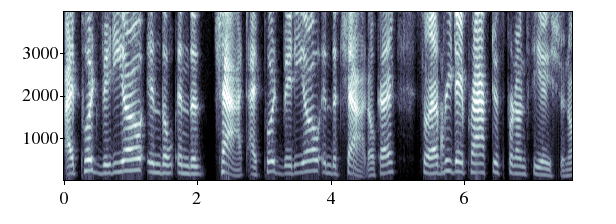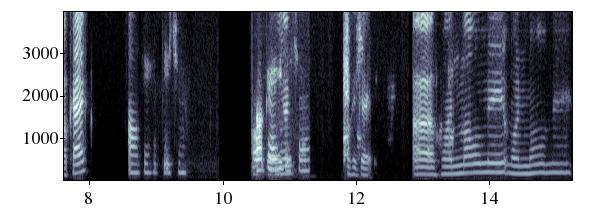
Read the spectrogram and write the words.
I put video in the in the chat. I put video in the chat. Okay, so everyday practice pronunciation. Okay. Okay, teacher. Okay, One- teacher. Okay, good. Uh, one moment. One moment.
